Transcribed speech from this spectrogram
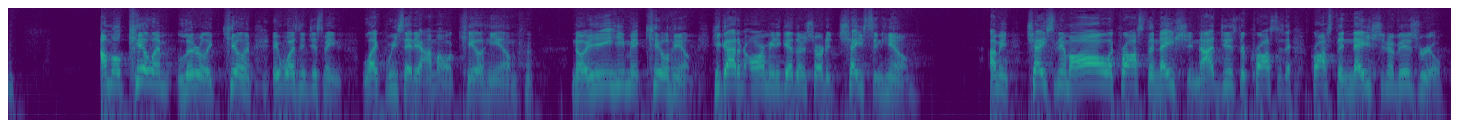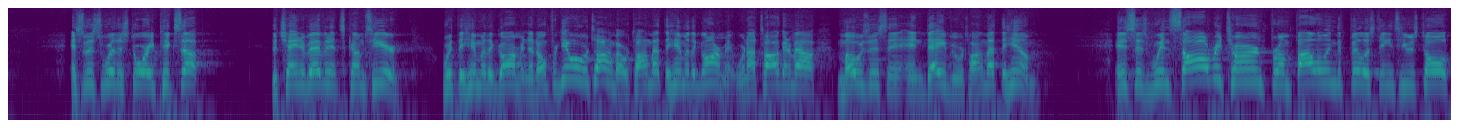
I'm gonna kill him. Literally kill him." It wasn't just mean like we said, "I'm gonna kill him." no, he, he meant kill him. He got an army together and started chasing him. I mean, chasing him all across the nation, not just across the, across the nation of Israel. And so this is where the story picks up. The chain of evidence comes here with the hem of the garment. Now, don't forget what we're talking about. We're talking about the hem of the garment. We're not talking about Moses and, and David. We're talking about the hem. And it says, When Saul returned from following the Philistines, he was told,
